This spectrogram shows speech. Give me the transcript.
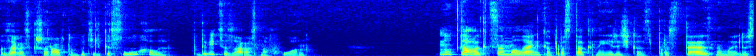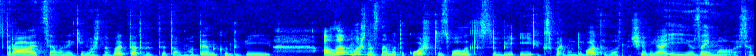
От зараз, якщо раптом ви тільки слухали, подивіться зараз на фон. Ну так, це маленька проста книжечка з простезними ілюстраціями, на які можна витратити там годинку-дві. Але можна з ними також дозволити собі і експериментувати, власне, чим я і займалася.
